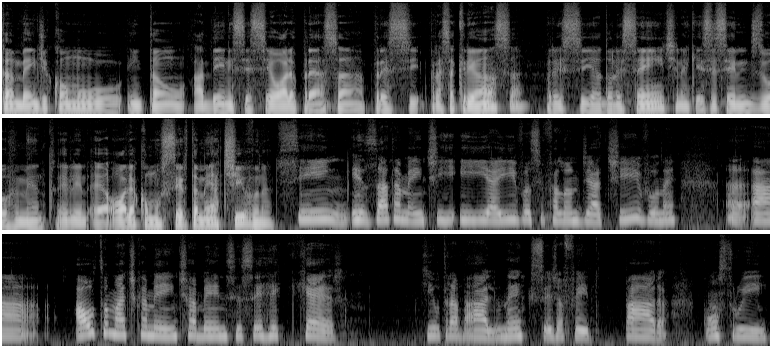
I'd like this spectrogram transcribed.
também de como então a BNCC olha para essa para essa criança, para esse adolescente, né, que esse ser em desenvolvimento, ele é, olha como um ser também ativo, né? Sim, exatamente. E, e aí você falando de ativo, né, a, a, automaticamente a BNCC requer que o trabalho, né, que seja feito para construir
